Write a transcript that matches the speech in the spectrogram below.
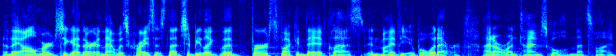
and they all merged together, and that was crisis. That should be like the first fucking day of class, in my view. But whatever. I don't run time school, and that's fine.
